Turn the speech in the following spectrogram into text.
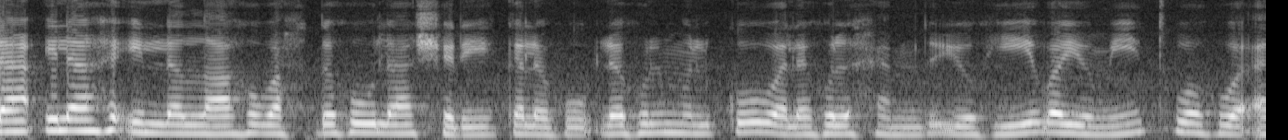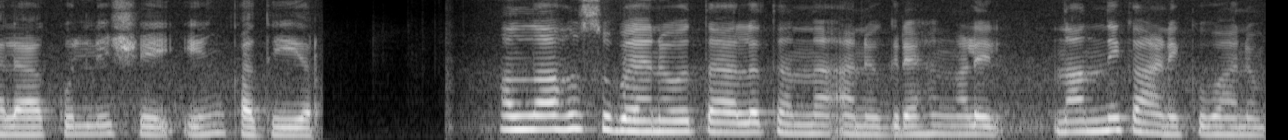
ലാ ഇലാഹ ഇല്ലാഹു വഹ്ദഹു ലാ ഷരീക ലഹു ലഹുൽ മുൽക്കു വലഹുൽ ഹംദ് യുഹി വയുമീത് വഹു അലാ കുല്ലി ഷെയ്ഇൻ ഖദീർ. അള്ളാഹു സുബാനുവത്താല താല തന്ന അനുഗ്രഹങ്ങളിൽ നന്ദി കാണിക്കുവാനും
